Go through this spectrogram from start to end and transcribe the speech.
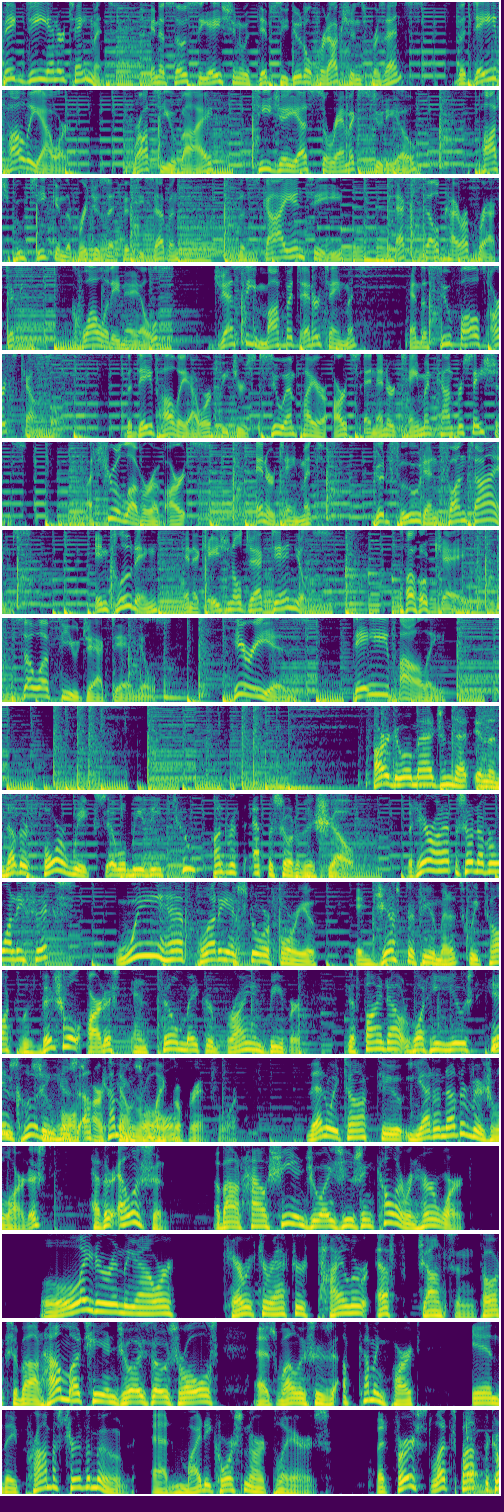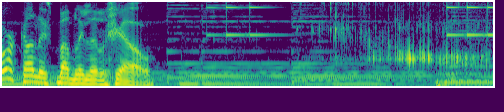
Big D Entertainment, in association with Dipsy Doodle Productions, presents The Dave Holly Hour. Brought to you by TJS Ceramic Studio, Posh Boutique in the Bridges at 57, The Sky and Tea, XL Chiropractic, Quality Nails, Jesse Moffitt Entertainment, and the Sioux Falls Arts Council. The Dave Holly Hour features Sioux Empire arts and entertainment conversations. A true lover of arts, entertainment, good food, and fun times, including an occasional Jack Daniels. Okay, so a few Jack Daniels. Here he is, Dave Holly. Hard to imagine that in another four weeks it will be the 200th episode of this show. But here on episode number 186, we have plenty in store for you. In just a few minutes, we talked with visual artist and filmmaker Brian Bieber to find out what he used his including his upcoming role microgrant for. Then we talked to yet another visual artist, Heather Ellyson, about how she enjoys using color in her work. Later in the hour, character actor Tyler F. Johnson talks about how much he enjoys those roles, as well as his upcoming part in They Promised Her the Moon and Mighty Corson Art Players. But first, let's pop the cork on this bubbly little show.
